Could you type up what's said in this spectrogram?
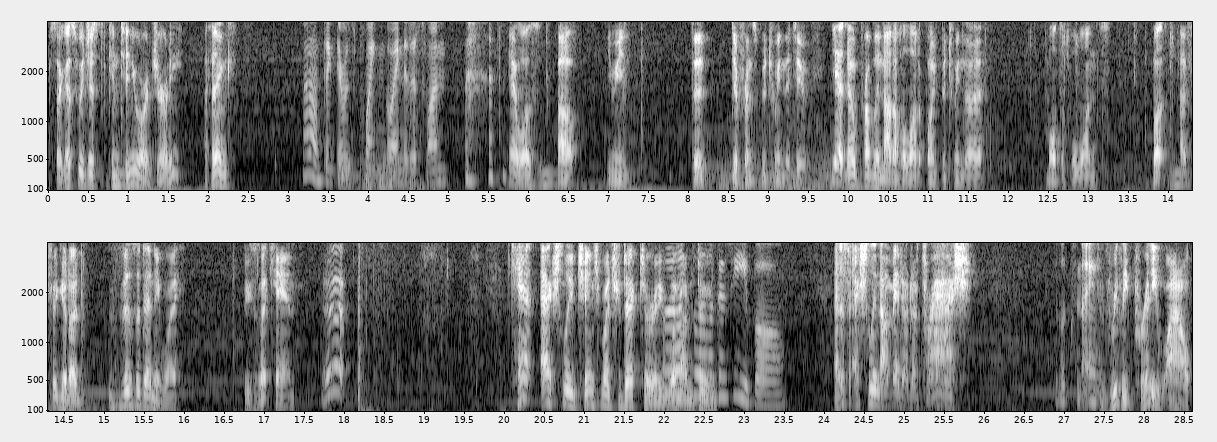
So I guess we just continue our journey? I think. I don't think there was a point in going to this one. Yeah, it was. Oh, you mean the difference between the two? Yeah, no, probably not a whole lot of point between the multiple ones. But I figured I'd visit anyway. Because I can. Eh. Can't actually change my trajectory I when like I'm the doing. gazebo. And it's actually not made out of trash. It looks nice. It's really pretty. Wow.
